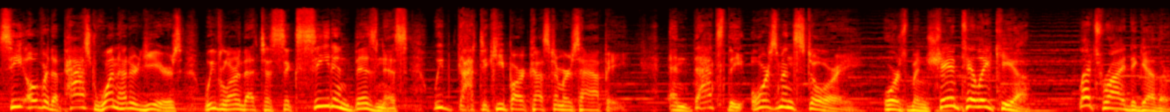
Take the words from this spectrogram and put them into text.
See, over the past 100 years, we've learned that to succeed in business, we've got to keep our customers happy. And that's the Ourisman story. Ourisman Chantilly Kia. Let's ride together.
